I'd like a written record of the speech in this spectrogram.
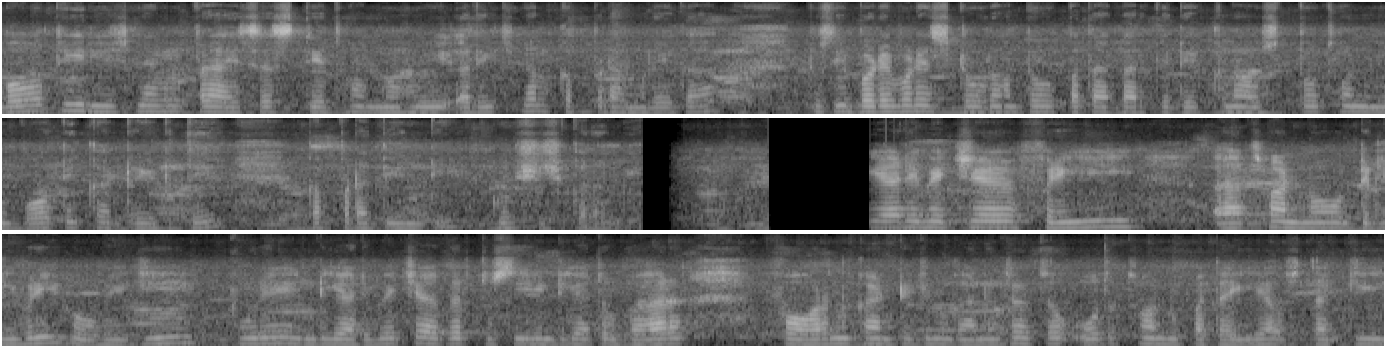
ਬਹੁਤ ਹੀ ਰੀਜ਼ਨੇਬਲ ਪ੍ਰਾਈਸਸ 'ਤੇ ਤੁਹਾਨੂੰ ਹੀ ਓਰੀਜਨਲ ਕੱਪੜਾ ਮਿਲੇਗਾ। ਤੁਸੀਂ ਬੜੇ ਬੜੇ ਸਟੋਰਾਂ ਤੋਂ ਪਤਾ ਕਰਕੇ ਦੇਖਣਾ, ਉਸ ਤੋਂ ਤੁਹਾਨੂੰ ਬਹੁਤ ਹੀ ਘੱਟ ਰੇਟ 'ਤੇ ਕੱਪੜਾ ਦੇਣ ਦੀ ਕੋਸ਼ਿਸ਼ ਕਰਾਂਗੇ। ਇੰਡੀਆ ਦੇ ਵਿੱਚ ਫ੍ਰੀ ਤੁਹਾਨੂੰ ਡਿਲੀਵਰੀ ਹੋਵੇਗੀ ਪੂਰੇ ਇੰਡੀਆ ਦੇ ਵਿੱਚ। ਅਗਰ ਤੁਸੀਂ ਇੰਡੀਆ ਤੋਂ ਬਾਹਰ ਫੋਰਨ ਕੰਟਰੀ 'ਚ ਮੰਗਾਉਂਦੇ ਹੋ ਤਾਂ ਉਹ ਤਾਂ ਤੁਹਾਨੂੰ ਪਤਾ ਹੀ ਆ ਉਸ ਦਾ ਕਿ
